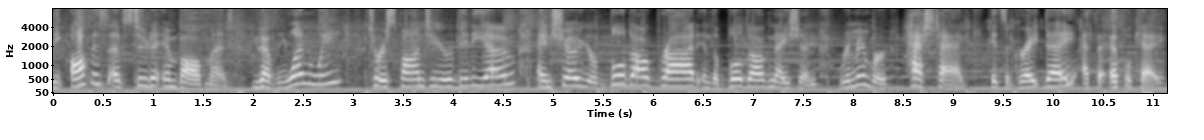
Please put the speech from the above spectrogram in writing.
the Office of Student Involvement. You have one week to respond to your video and show your Bulldog pride in the Bulldog Nation. Remember, hashtag, it's a great day at the Ethel K.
